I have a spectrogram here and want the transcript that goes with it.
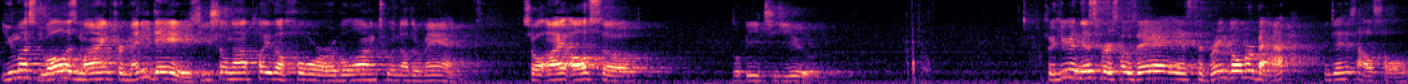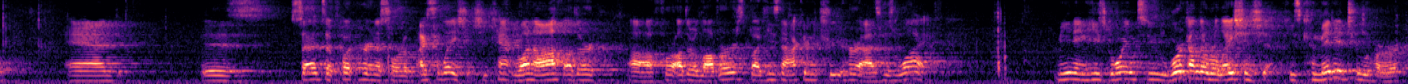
You must dwell as mine for many days. You shall not play the whore or belong to another man. So I also will be to you. So here in this verse, Hosea is to bring Gomer back into his household and is said to put her in a sort of isolation. She can't run off other, uh, for other lovers, but he's not going to treat her as his wife. Meaning he's going to work on the relationship. He's committed to her,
